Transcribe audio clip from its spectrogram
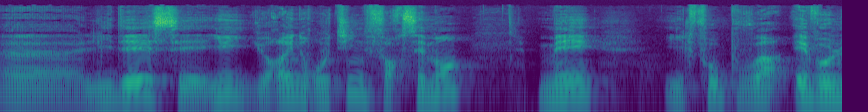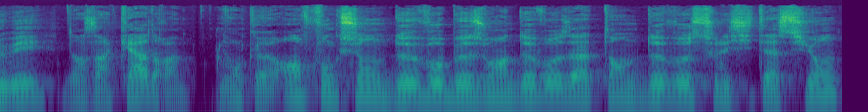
Euh, l'idée, c'est, il y aura une routine forcément, mais il faut pouvoir évoluer dans un cadre. Donc, euh, en fonction de vos besoins, de vos attentes, de vos sollicitations,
